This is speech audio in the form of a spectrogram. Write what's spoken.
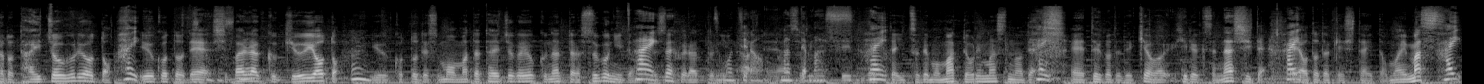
ちょっと体調不良とはい。いうことで,、そうですね。しばらく休養ということです、もうまた体調が良くなったらすぐにでもですね、はい。フラットにもちろん待ってます。いただきたい、い、つでも待っておりますので、はい。えーということで今日はひろゆきさんなしで、はい。えーお届けしたいと思います、はい。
